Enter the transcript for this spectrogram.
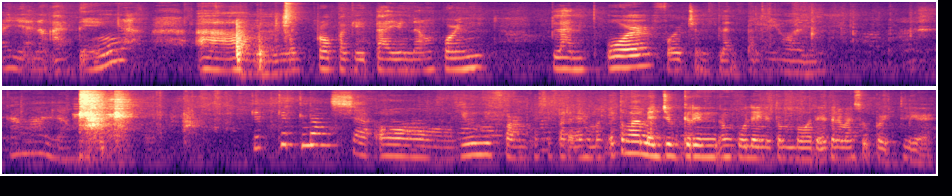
Ayan ang ating um, nag-propagate tayo ng corn plant or fortune plant pala yun. Tama lang. Cute-cute lang siya. Oh, uniform kasi pareho. Ito nga medyo green ang kulay nitong bote. Ito naman super clear.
